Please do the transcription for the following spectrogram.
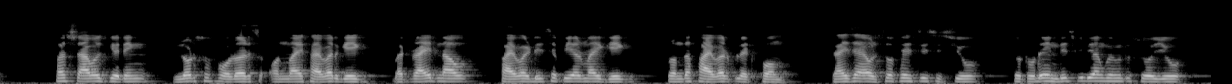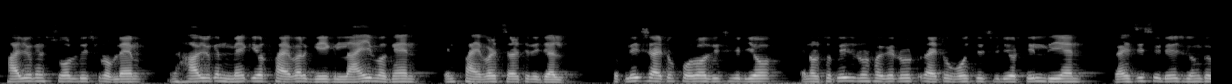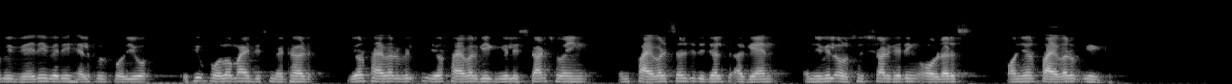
First i was getting lots of orders on my fiverr gig but right now Fiverr disappear my gig from the Fiverr platform. Guys, I also face this issue. So today in this video, I'm going to show you how you can solve this problem and how you can make your Fiverr gig live again in Fiverr search result. So please try to follow this video and also please don't forget to try to watch this video till the end. Guys, this video is going to be very very helpful for you. If you follow my this method, your Fiverr will your Fiverr gig will start showing in Fiverr search results again and you will also start getting orders on your Fiverr gig.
